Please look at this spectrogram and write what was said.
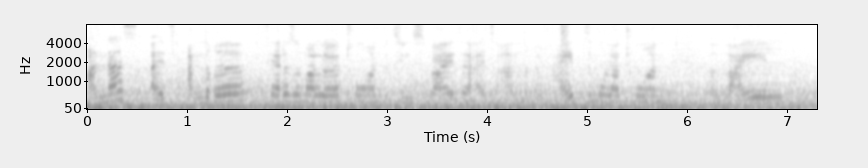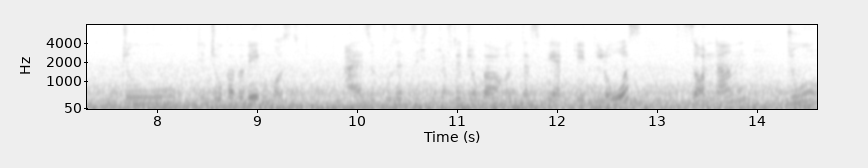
anders als andere Pferdesimulatoren bzw. als andere Reitsimulatoren, weil du den Joker bewegen musst. Also du setzt dich nicht auf den Joker und das Pferd geht los, sondern du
